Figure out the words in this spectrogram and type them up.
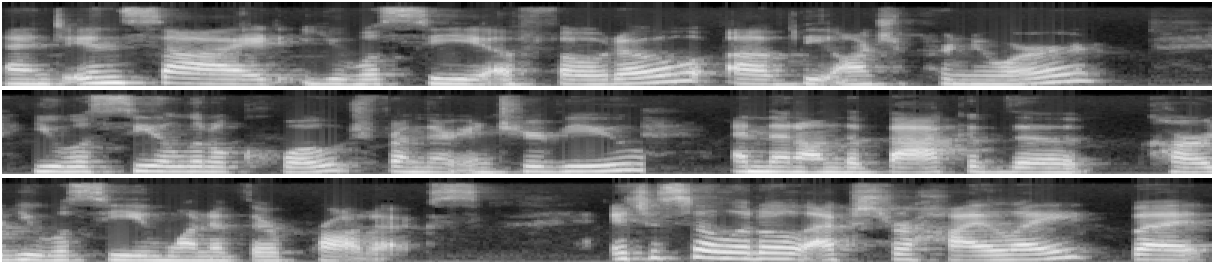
And inside, you will see a photo of the entrepreneur. You will see a little quote from their interview. And then on the back of the card, you will see one of their products. It's just a little extra highlight, but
